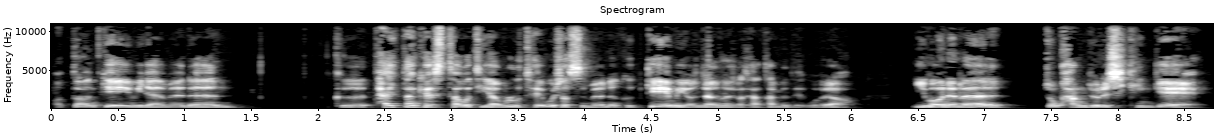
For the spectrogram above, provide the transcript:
어떤 게임이냐면은 그 Titan Quest하고 Diablo 2 해보셨으면은 그 게임의 연장선이라고 생각하면 되고요. 이번에는 좀 강조를 시킨 게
